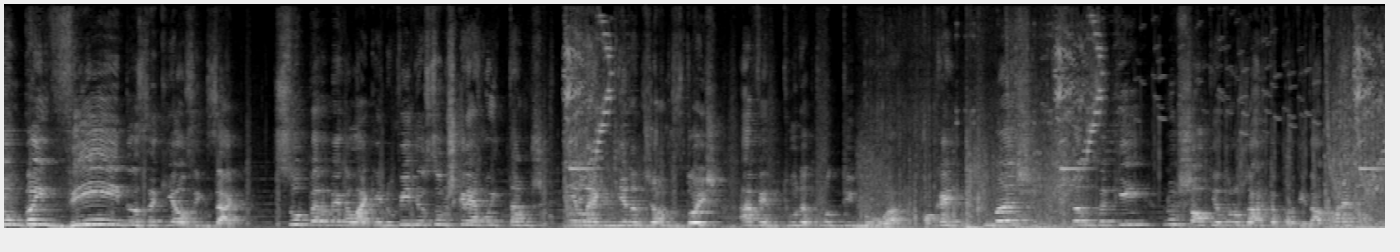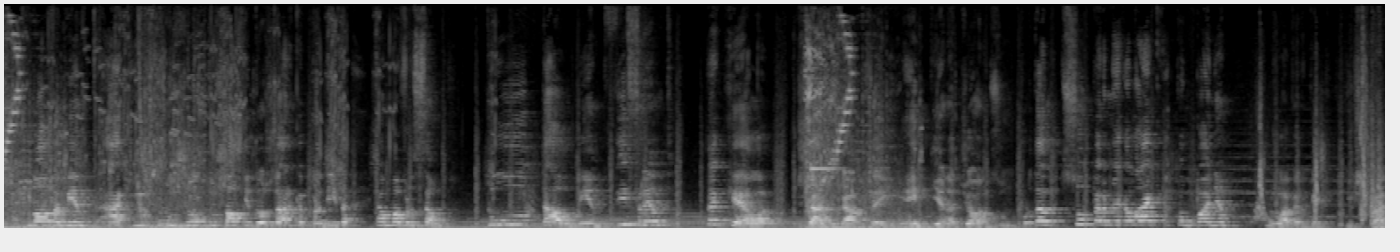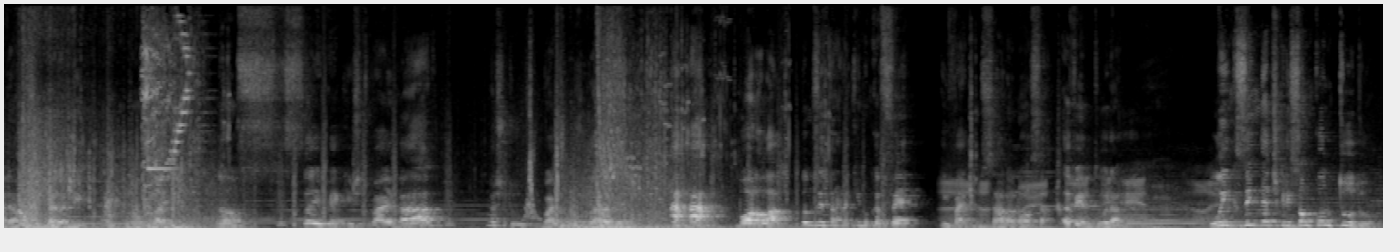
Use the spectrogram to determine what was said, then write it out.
sejam bem-vindos aqui ao Zig Zag. Super mega like aí no vídeo, subscrevam e estamos em Lego Indiana Jones 2. A aventura continua, ok? Mas estamos aqui nos salteadores da Arca Perdida. Parece que novamente há aqui um jogo dos salteadores da Arca Perdida. É uma versão totalmente diferente daquela que já jogámos aí em Indiana Jones 1. Portanto, super mega like, acompanha-me. Vamos lá ver o que é que isto vai dar. Espera amigo, não sei, não sei o que é que isto vai dar, mas tu vais me ajudar a ver. Bora lá, vamos entrar aqui no café e vai começar a nossa aventura. Linkzinho na descrição com tudo.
